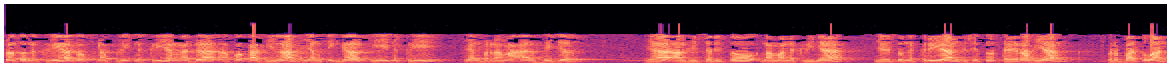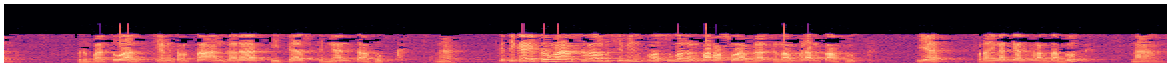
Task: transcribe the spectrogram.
suatu negeri atau negeri, negeri yang ada apa kabilah yang tinggal di negeri yang bernama Al-Hijr. Ya, Al-Hijr itu nama negerinya yaitu negeri yang di situ daerah yang berbatuan. Berbatuan yang terletak antara Hijaz dengan Tabuk. Nah, ketika itu ma'asyiral muslimin Rasulullah dan para sahabat dalam perang Tabuk. Ya, pernah ingat kan perang Tabuk? Nah,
